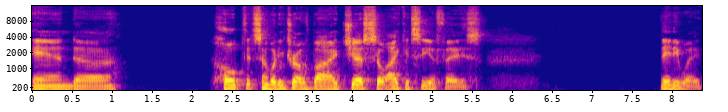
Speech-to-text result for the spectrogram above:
and uh, hope that somebody drove by just so I could see a face. Anyway,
